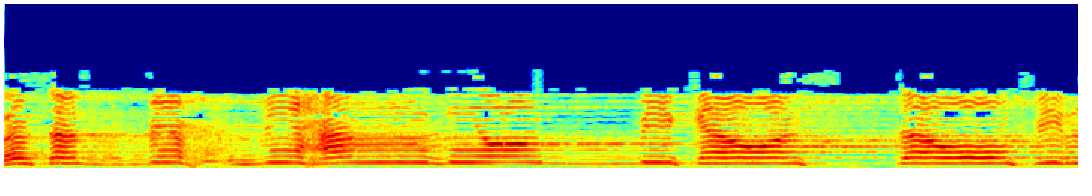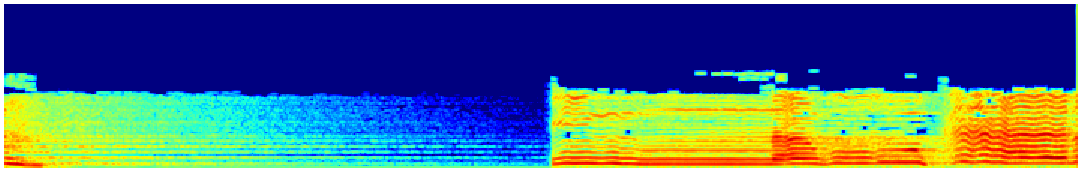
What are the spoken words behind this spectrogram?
فسبح بحمد ربك واستغفره إنه كان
